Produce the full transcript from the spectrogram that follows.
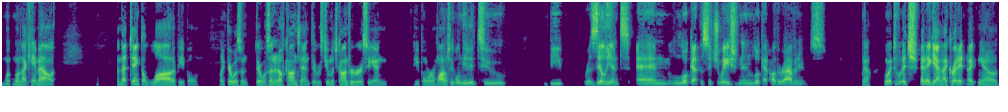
when when that came out and that tanked a lot of people. Like there wasn't there wasn't enough content there was too much controversy and people weren't a lot of people needed to be resilient and look at the situation and look at other avenues. Which which and again i credit i you know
